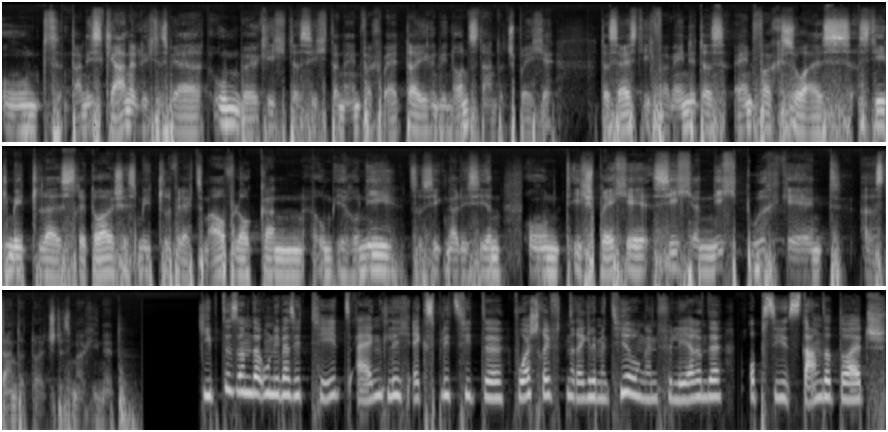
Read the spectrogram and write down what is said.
Und dann ist klar natürlich, das wäre unmöglich, dass ich dann einfach weiter irgendwie Non-Standard spreche. Das heißt, ich verwende das einfach so als Stilmittel, als rhetorisches Mittel, vielleicht zum Auflockern, um Ironie zu signalisieren. Und ich spreche sicher nicht durchgehend Standarddeutsch, das mache ich nicht. Gibt es an der Universität eigentlich explizite Vorschriften, Reglementierungen für Lehrende, ob sie Standarddeutsch,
